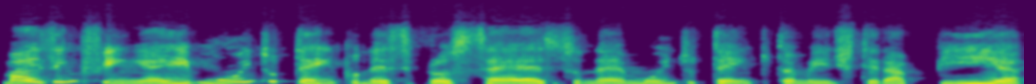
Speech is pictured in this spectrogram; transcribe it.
Mas enfim, aí muito tempo nesse processo, né? Muito tempo também de terapia.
